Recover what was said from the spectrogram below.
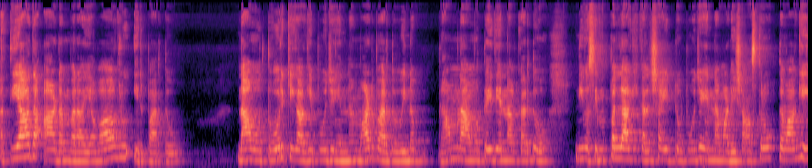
ಅತಿಯಾದ ಆಡಂಬರ ಯಾವಾಗಲೂ ಇರಬಾರ್ದು. ನಾವು ತೋರಿಕೆಗಾಗಿ ಪೂಜೆಯನ್ನು ಮಾಡಬಾರ್ದು. ಇನ್ನು ಬ್ರಾಹ್ಮಣ ಮುತ್ತೈದೆಯನ್ನು ಕರೆದು ನೀವು ಸಿಂಪಲ್ಲಾಗಿ ಕಲಶ ಇಟ್ಟು ಪೂಜೆಯನ್ನು ಮಾಡಿ ಶಾಸ್ತ್ರೋಕ್ತವಾಗಿ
